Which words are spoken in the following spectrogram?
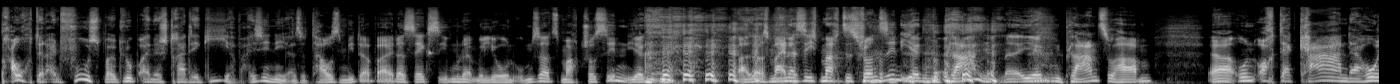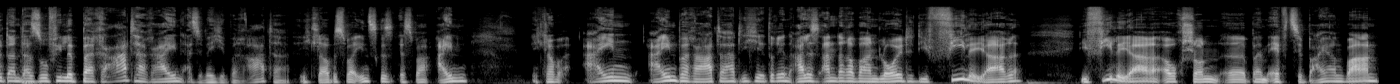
braucht denn ein Fußballclub eine Strategie? Ja, weiß ich nicht. Also 1000 Mitarbeiter, 600, 700 Millionen Umsatz macht schon Sinn. Irgendwie. also aus meiner Sicht macht es schon Sinn, irgendeinen Plan, ne, irgendeinen Plan zu haben. Ja, und auch der Kahn, der holt dann da so viele Berater rein. Also welche Berater? Ich glaube, es war insgesamt, es war ein ich glaube, ein, ein Berater hatte ich hier drin. Alles andere waren Leute, die viele Jahre, die viele Jahre auch schon äh, beim FC Bayern waren.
